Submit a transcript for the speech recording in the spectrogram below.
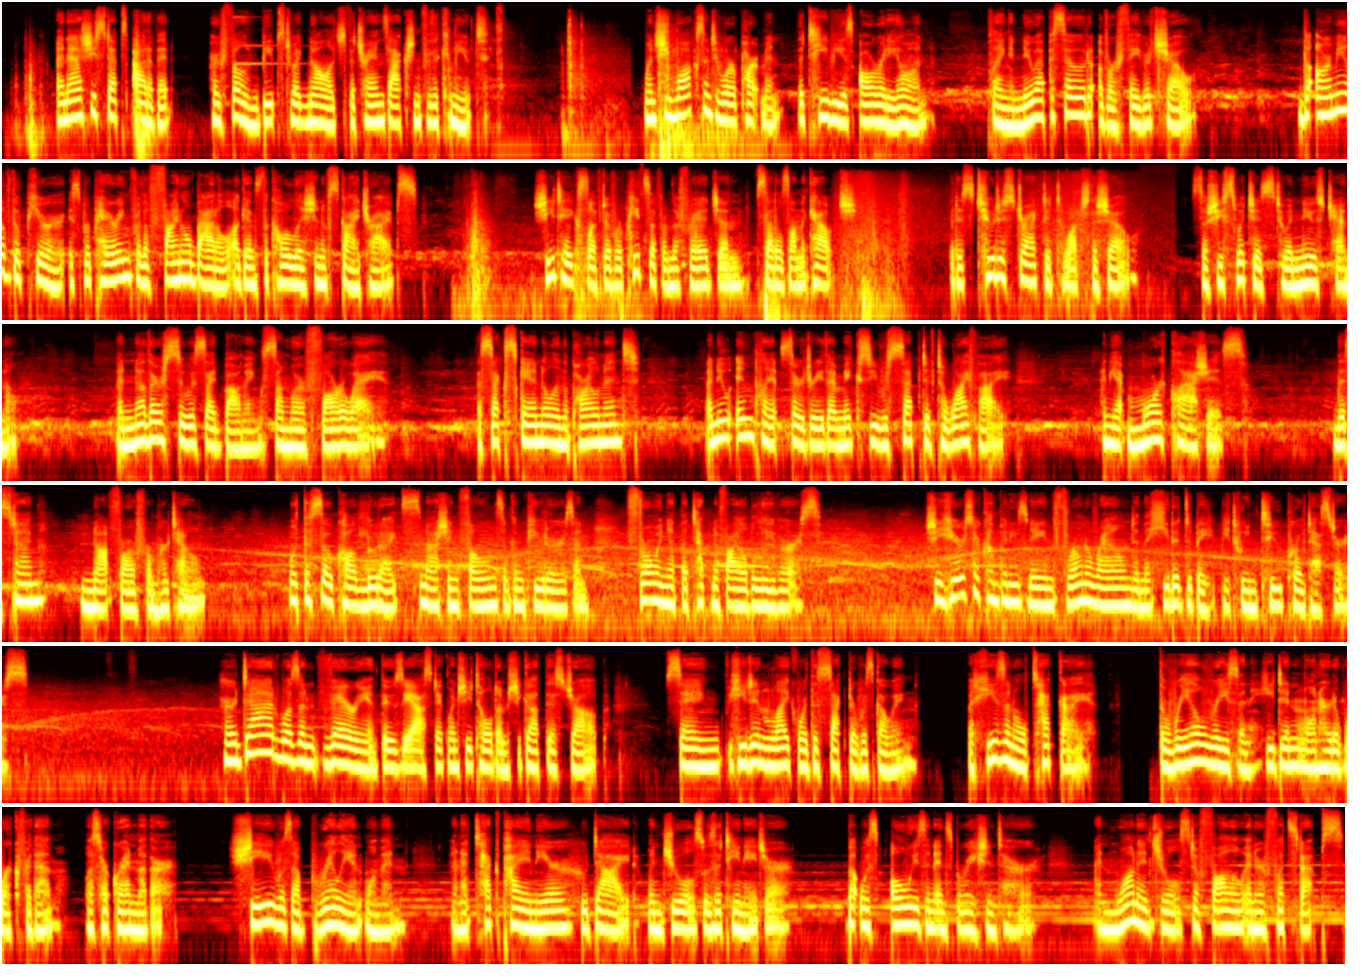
and as she steps out of it, her phone beeps to acknowledge the transaction for the commute. When she walks into her apartment, the TV is already on, playing a new episode of her favorite show. The Army of the Pure is preparing for the final battle against the coalition of sky tribes. She takes leftover pizza from the fridge and settles on the couch, but is too distracted to watch the show, so she switches to a news channel. Another suicide bombing somewhere far away a sex scandal in the parliament, a new implant surgery that makes you receptive to Wi Fi, and yet more clashes. This time, not far from her town. With the so called Luddites smashing phones and computers and throwing at the technophile believers. She hears her company's name thrown around in the heated debate between two protesters. Her dad wasn't very enthusiastic when she told him she got this job saying he didn't like where the sector was going. But he's an old tech guy. The real reason he didn't want her to work for them was her grandmother. She was a brilliant woman and a tech pioneer who died when Jules was a teenager, but was always an inspiration to her and wanted Jules to follow in her footsteps,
